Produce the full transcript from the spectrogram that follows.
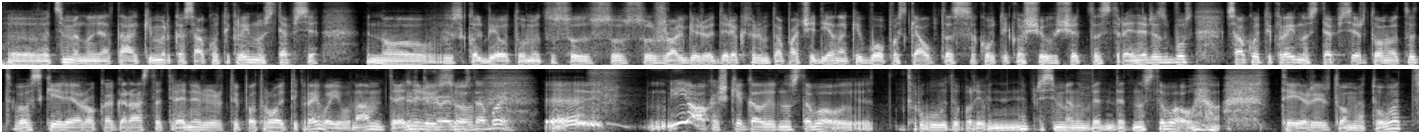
e, atsimenu net tą akimirką, sako, tikrai nustepsi, nu, kalbėjau tuo metu su, su, su Žalgerio direktoriumi tą pačią dieną, kai buvo paskelbtas, sakau, tik aš jau šitas treneris bus, sako, tikrai nustepsi ir tuo metu paskyrė Roką Garastą treneriu ir taip atrodo tikrai va jaunam treneriui. Su, e, jo, kažkiek gal ir nustebau, turbūt dabar jau neprisimenu, bet, bet nustebau jo. Tai ir, ir tuo metu, vat,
